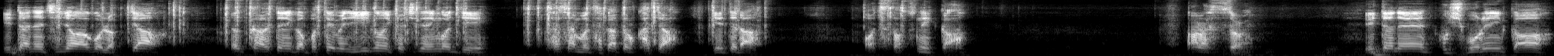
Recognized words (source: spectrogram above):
일단은 진정하고 럽자. 가을때니까 뭐 때문에 이긴 건 결심되는 건지 다시 한번 생각하도록 하자. 얘들아, 어쩔 수 없으니까. 알았어. 일단은 혹시 모르니까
